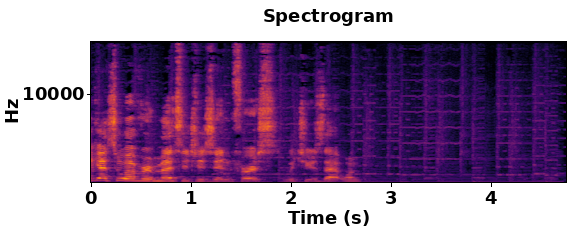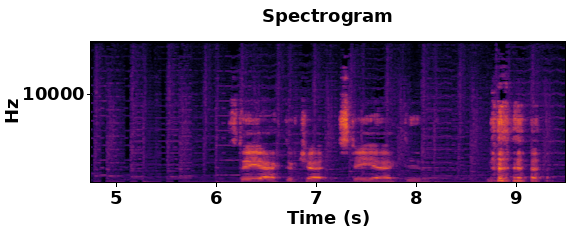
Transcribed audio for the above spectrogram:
I guess whoever messages in first, we choose that one. Stay active, chat. Stay active.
